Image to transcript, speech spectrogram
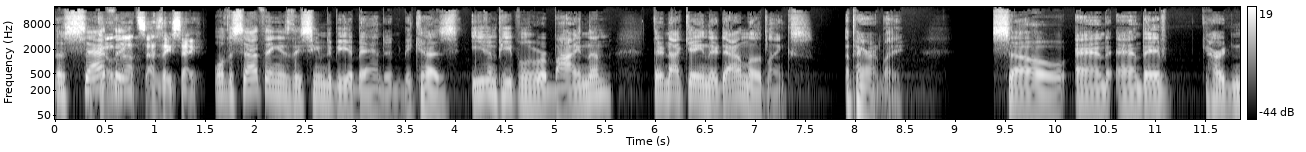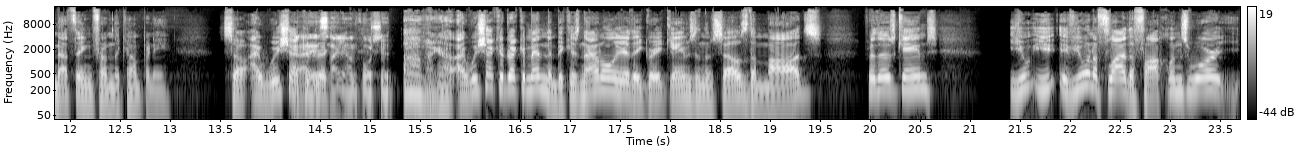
the sad Go thing, nuts, as they say. well, the sad thing is they seem to be abandoned because even people who are buying them, they're not getting their download links apparently. So and and they've heard nothing from the company. So I wish I could. is rec- highly unfortunate. oh my god, I wish I could recommend them because not only are they great games in themselves, the mods for those games. You, you if you want to fly the Falklands War, you,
